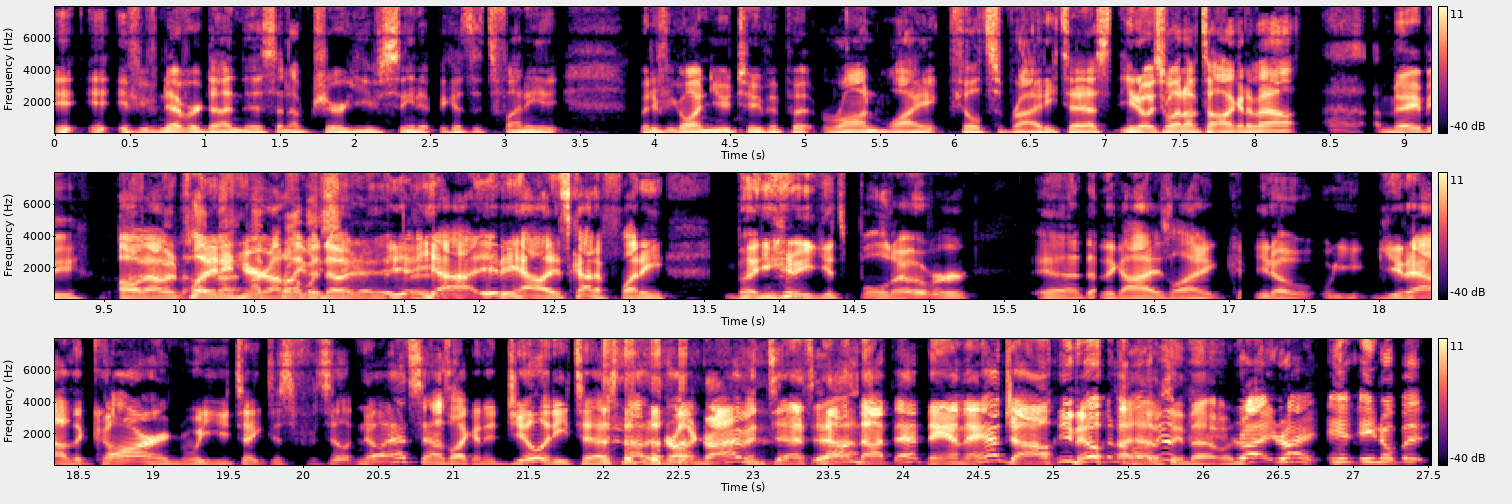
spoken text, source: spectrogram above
if you've never done this, and I'm sure you've seen it because it's funny, but if you go on YouTube and put Ron White field sobriety test, you know it's what I'm talking about? Uh, maybe. Oh, I, would play it in here. I don't even know. yeah, It, yeah, anyhow, it's kind of funny, but you know, he gets pulled over. And the guy's like, you know, will you get out of the car and will you take this facility? No, that sounds like an agility test, not a drunk driving test. Yeah. I'm not that damn agile, you know. I have seen that one. Right, right. And you know, but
